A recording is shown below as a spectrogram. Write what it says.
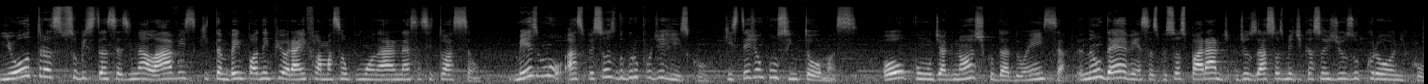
e outras substâncias inaláveis que também podem piorar a inflamação pulmonar nessa situação. Mesmo as pessoas do grupo de risco que estejam com sintomas ou com o diagnóstico da doença, não devem essas pessoas parar de usar suas medicações de uso crônico,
